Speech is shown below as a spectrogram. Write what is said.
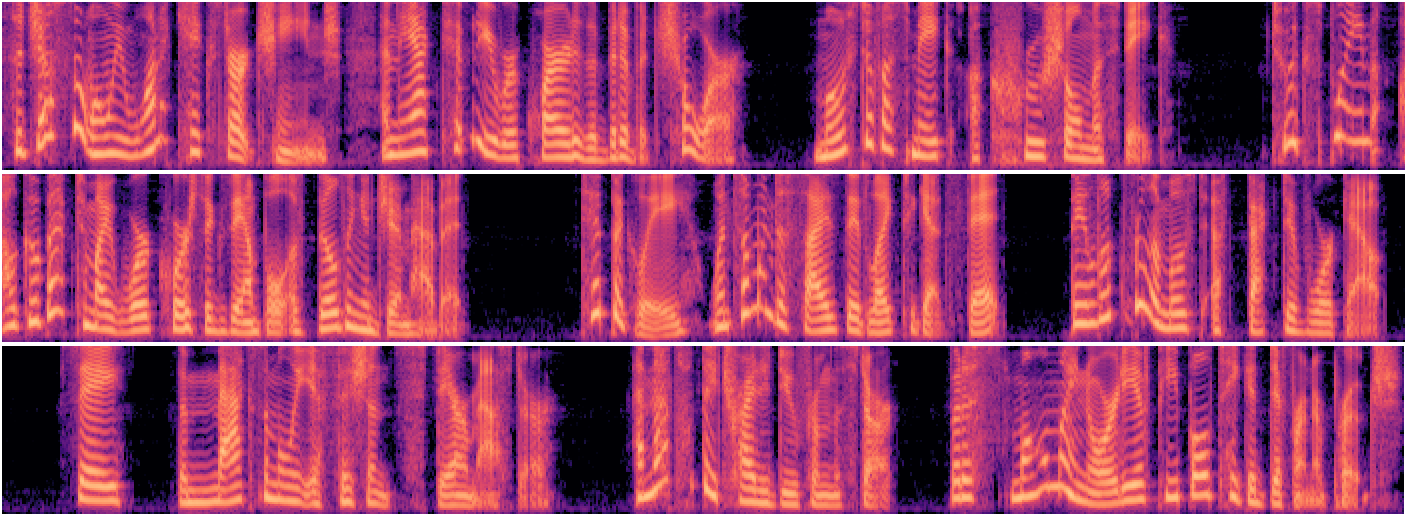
suggests that when we want to kickstart change and the activity required is a bit of a chore, most of us make a crucial mistake. To explain, I'll go back to my workhorse example of building a gym habit. Typically, when someone decides they'd like to get fit, they look for the most effective workout, say, the maximally efficient Stairmaster. And that's what they try to do from the start. But a small minority of people take a different approach.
